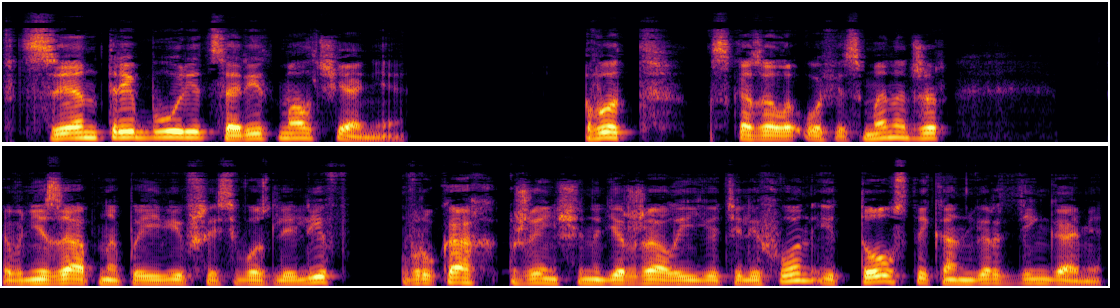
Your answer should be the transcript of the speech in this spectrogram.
В центре бури царит молчание. «Вот», — сказала офис-менеджер, внезапно появившись возле Лив, в руках женщина держала ее телефон и толстый конверт с деньгами.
